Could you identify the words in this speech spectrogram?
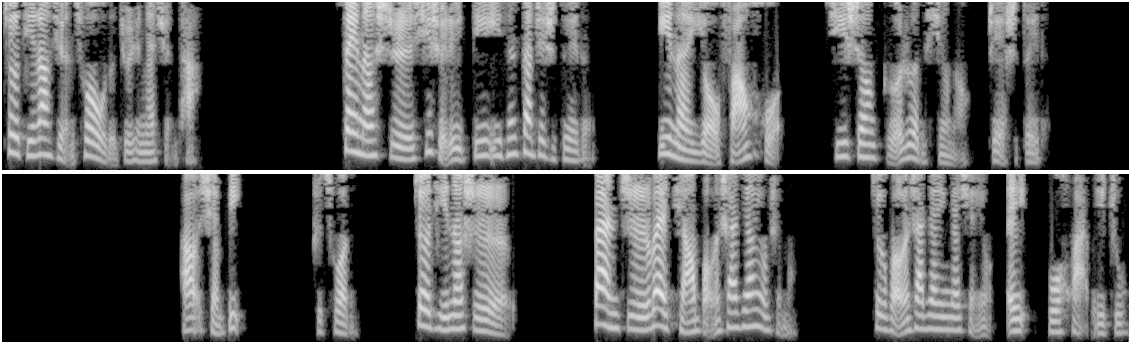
这个题让选错误的就应该选它。C 呢是吸水率低、易分散，这是对的。E 呢有防火、吸声、隔热的性能，这也是对的。好，选 B 是错的。这个题呢是半制外墙保温砂浆用什么？这个保温砂浆应该选用 A 玻化微珠。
